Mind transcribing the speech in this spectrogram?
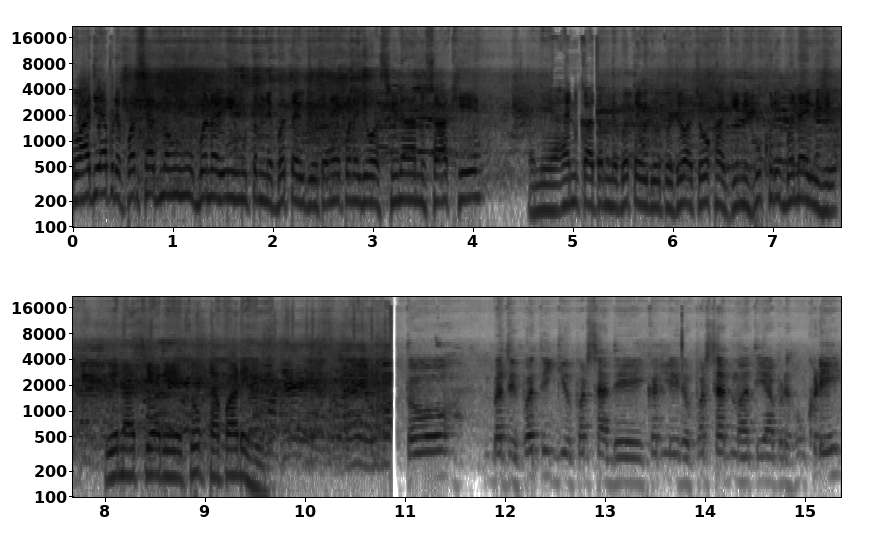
તો આજે આપણે પ્રસાદનો હું બનાવી હું તમને બતાવી દઉં. તો અહીંયા પણ જોવા સીણાનું શાક છે, અને આનકા તમને બતાવી દઉં. તો જોવા ચોખા ઘીની હુખડી બનાવી છે એના અત્યારે ચોખા પાડે છે. તો બધું પતી ગયું, પ્રસાદે કરી લીધો. પ્રસાદમાં હતી આપણે હુખડી,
